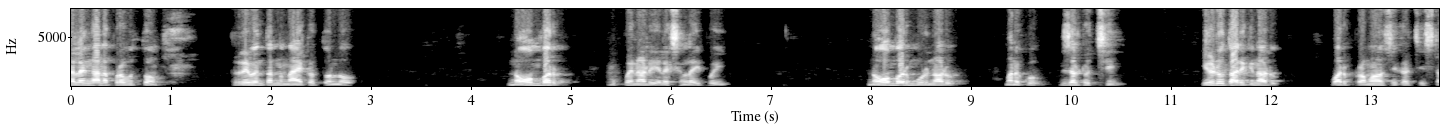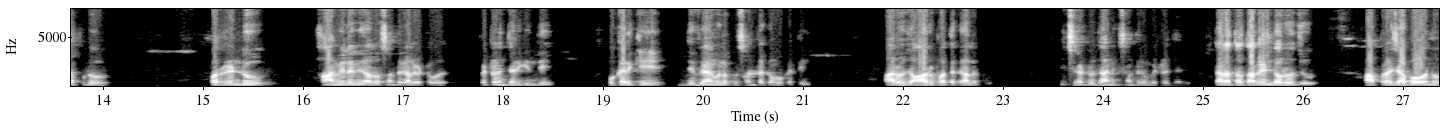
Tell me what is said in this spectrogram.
తెలంగాణ ప్రభుత్వం రేవంత్ అన్న నాయకత్వంలో నవంబర్ ముప్పై నాడు ఎలక్షన్లు అయిపోయి నవంబర్ మూడు నాడు మనకు రిజల్ట్ వచ్చి ఏడో తారీఖు నాడు వారు ప్రమాణ స్వీకారం చేసినప్పుడు వారు రెండు హామీల మీద ఆరో సంతకాలు పెట్ట పెట్టడం జరిగింది. ఒకరికి దివ్యాంగులకు సంతకం ఒకటి ఆ రోజు ఆరు పథకాలకు ఇచ్చినట్టు దానికి సంతకం పెట్టడం జరిగింది. తర్వాత రెండో రోజు ఆ ప్రజాభవన్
